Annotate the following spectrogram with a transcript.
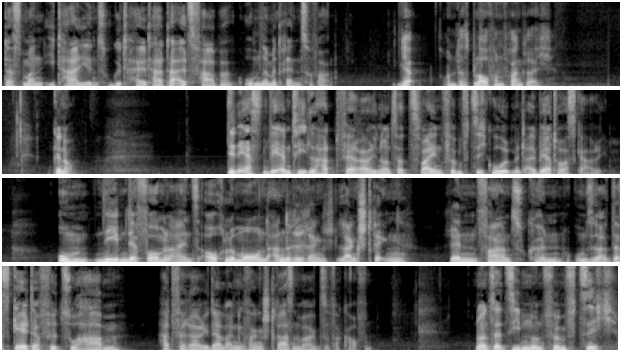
das man Italien zugeteilt hatte als Farbe, um damit Rennen zu fahren. Ja, und das Blau von Frankreich. Genau. Den ersten WM-Titel hat Ferrari 1952 geholt mit Alberto Ascari. Um neben der Formel 1 auch Le Mans und andere Rang Langstreckenrennen fahren zu können, um das Geld dafür zu haben, hat Ferrari dann angefangen, Straßenwagen zu verkaufen. 1957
